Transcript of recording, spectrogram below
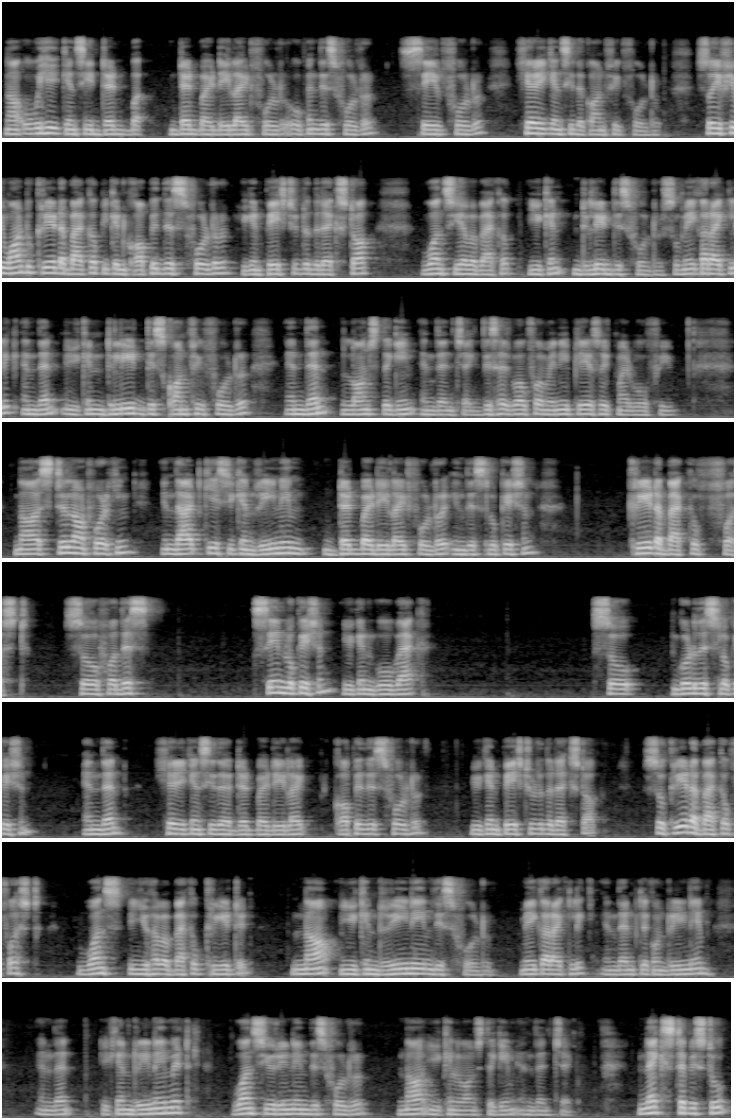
Now over here you can see dead dead by daylight folder open this folder saved folder. Here you can see the config folder. So if you want to create a backup you can copy this folder. You can paste it to the desktop. Once you have a backup you can delete this folder. So make a right click and then you can delete this config folder and then launch the game and then check. This has worked for many players so it might work for you. Now still not working. In that case you can rename dead by daylight folder in this location. Create a backup first. So for this same location you can go back. So go to this location and then here you can see the dead by daylight. Copy this folder. You can paste it to the desktop. So create a backup first. Once you have a backup created now you can rename this folder. Make a right click and then click on rename and then you can rename it. Once you rename this folder now you can launch the game and then check. Next step is to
